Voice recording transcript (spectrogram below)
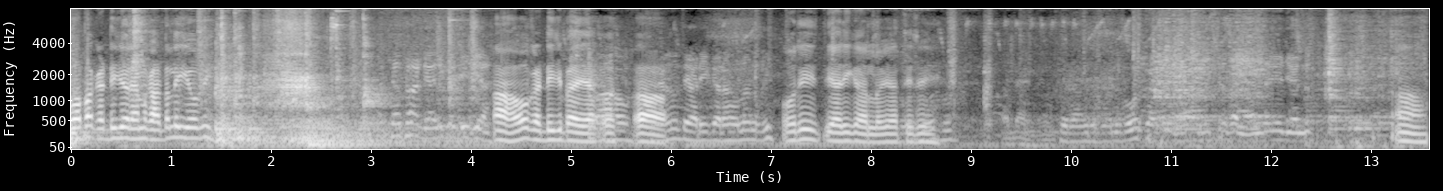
ਉਹ ਆਪਾਂ ਗੱਡੀ 'ਚੋਂ ਰਿਮ ਕੱਢ ਲਈ ਉਹ ਵੀ। ਅੱਛਾ ਤੁਹਾਡੇ ਵਾਲੀ ਗੱਡੀ 'ਚ ਆ। ਆਹੋ ਉਹ ਗੱਡੀ 'ਚ ਪਏ ਆ। ਉਹ- ਆਹ। ਉਹਨੂੰ ਤਿਆਰੀ ਕਰਾਂ ਉਹਨਾਂ ਨੂੰ ਵੀ। ਉਹਦੀ ਤਿਆਰੀ ਕਰ ਲਓ ਯਾਰ ਤੇ ਤੁਸੀਂ। ਹਾਂ।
